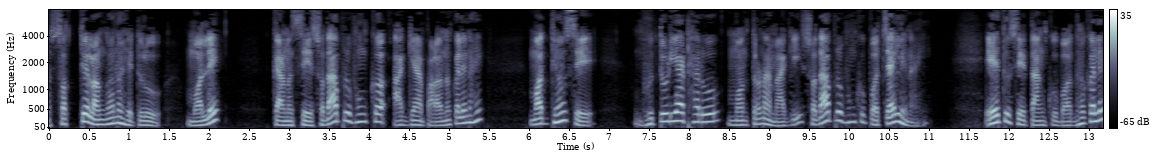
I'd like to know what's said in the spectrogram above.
ସତ୍ୟ ଲଙ୍ଘନ ହେତୁରୁ ମଲେ କାରଣ ସେ ସଦାପ୍ରଭୁଙ୍କ ଆଜ୍ଞା ପାଳନ କଲେ ନାହିଁ। ମଧ୍ୟ ସେ ଭୁତୁଡ଼ିଆଠାରୁ ମନ୍ତ୍ରଣା ମାଗି ସଦାପ୍ରଭୁଙ୍କୁ ପଚାରିଲେ ନାହିଁ। ଏହେତୁ ସେ ତାଙ୍କୁ ବଦ୍ଧ କଲେ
